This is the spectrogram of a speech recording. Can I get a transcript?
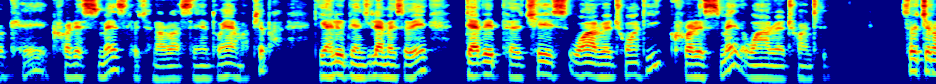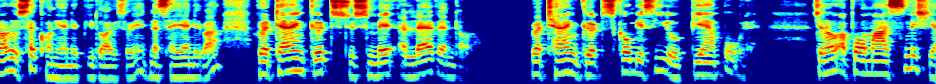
okay credit Smith လို့ကျွန်တော်တို့ဆင်သွင်းရမှာဖြစ်ပါတယ်ဒီအလို့ပြန်ကြည့်လိုက်မယ်ဆိုရင် debit purchase 120 credit Smith 120 ဆိုကျွန်တော်တို့16ရက်နေ့ပြီးသွားပြီဆိုရင်20ရက်နေ့ပါ return goods to Smith 11 dollar return goods ကုန်ပစ္စည်းကိုပြန်ပို့တယ်ကျွန်တော်အပေါ်မှာ Smith ရ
